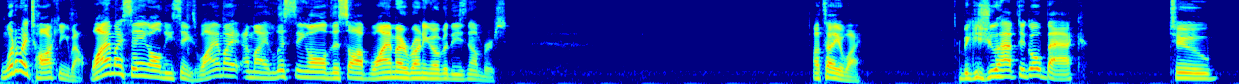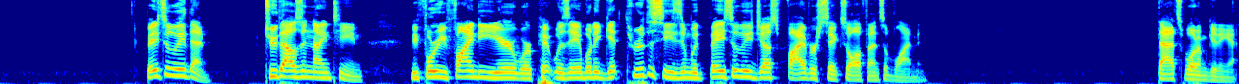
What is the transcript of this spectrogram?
What am I talking about? Why am I saying all these things? Why am I am I listing all of this off? Why am I running over these numbers? I'll tell you why. Because you have to go back to basically then 2019 before you find a year where Pitt was able to get through the season with basically just five or six offensive linemen. That's what I'm getting at.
